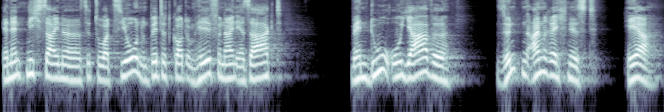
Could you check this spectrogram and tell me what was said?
Er nennt nicht seine Situation und bittet Gott um Hilfe, nein, er sagt, wenn du, o Jahwe, Sünden anrechnest, Herr,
